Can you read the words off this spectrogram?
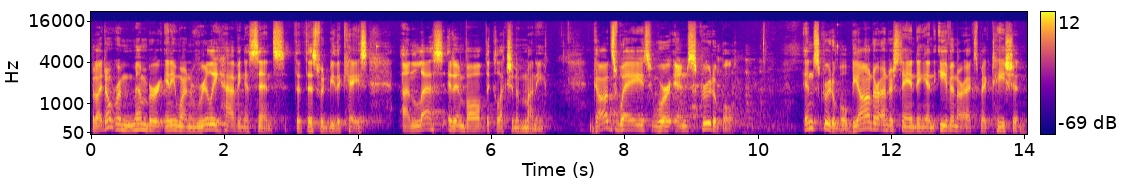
but I don't remember anyone really having a sense that this would be the case unless it involved the collection of money. God's ways were inscrutable, inscrutable, beyond our understanding and even our expectation.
